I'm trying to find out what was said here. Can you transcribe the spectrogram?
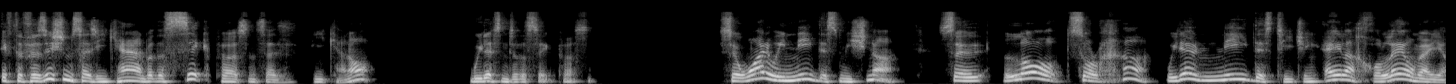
If the physician says he can, but the sick person says he cannot, we listen to the sick person. So why do we need this Mishnah? So lo tzorcha, we don't need this teaching. Ela omer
